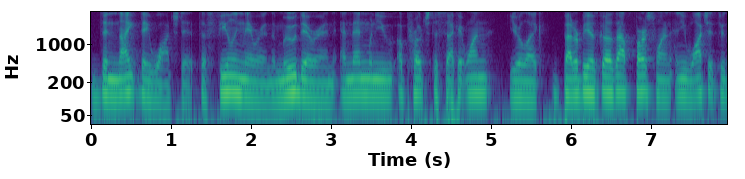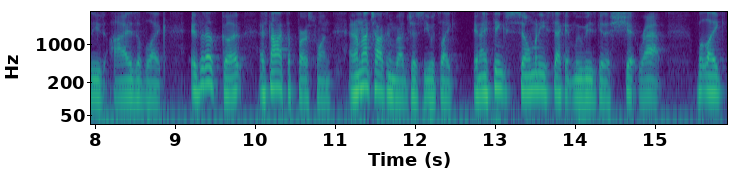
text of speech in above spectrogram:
the night they watched it, the feeling they were in, the mood they were in. And then when you approach the second one, you're like, better be as good as that first one. And you watch it through these eyes of like, is it as good? It's not like the first one. And I'm not talking about just you. It's like, and I think so many second movies get a shit rap. But like,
